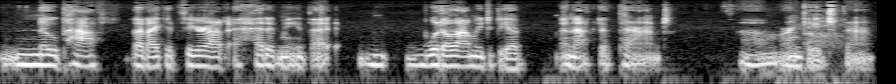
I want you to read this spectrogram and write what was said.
no path that I could figure out ahead of me that would allow me to be a, an active parent um, or engaged ah. parent.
